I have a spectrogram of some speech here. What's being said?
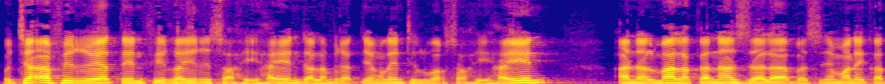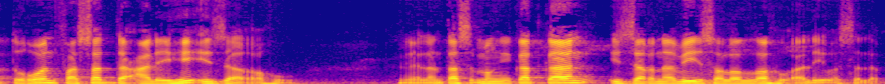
Waja'a fi riyatin fi ghairi sahihain dalam riwayat yang lain di luar sahihain anal malaka nazala bahasanya malaikat turun fasadda alaihi izarahu. Ya, lantas mengikatkan izar Nabi sallallahu alaihi wasallam.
